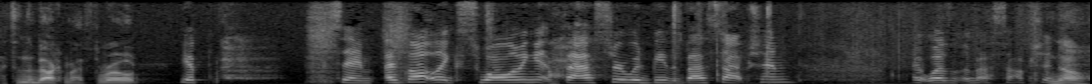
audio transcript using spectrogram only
It's in the back of my throat. Yep. Same. I thought like swallowing it faster would be the best option. It wasn't the best option. No.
